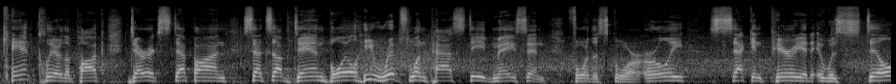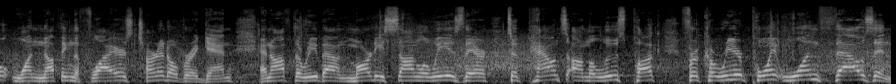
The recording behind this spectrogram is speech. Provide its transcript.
can't clear the puck. Derek Stepan sets up Dan Boyle. He rips one past Steve Mason for the score. Early second period, it was still 1-0. The Flyers turn it over again, and off the rebound, Marty St. Louis is there to pounce on the loose puck for career career point 1,000.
